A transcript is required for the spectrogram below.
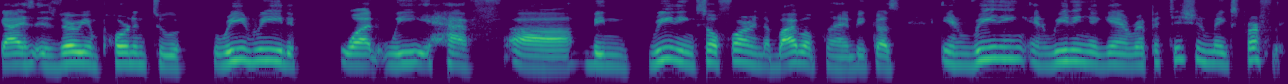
Guys, it's very important to reread what we have uh, been reading so far in the Bible plan because in reading and reading again, repetition makes perfect.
